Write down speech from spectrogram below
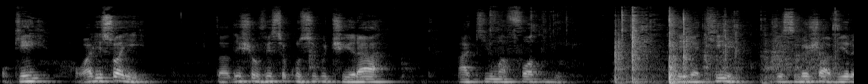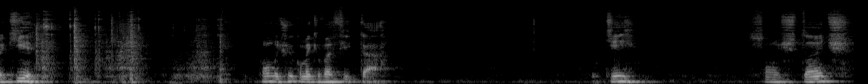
Ok? Olha isso aí. Tá, deixa eu ver se eu consigo tirar aqui uma foto dele aqui, esse meu chaveiro aqui. Vamos ver como é que vai ficar. Ok? Só um instante.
